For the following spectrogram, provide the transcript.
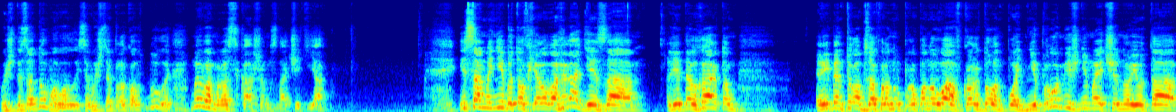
Ви ж не задумувалися, ви ж це проковтнули. Ми вам розкажемо, значить, як. І саме нібито в Кіровограді за Лідергартом Ріббентроп запропонував кордон по Дніпру між Німеччиною та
